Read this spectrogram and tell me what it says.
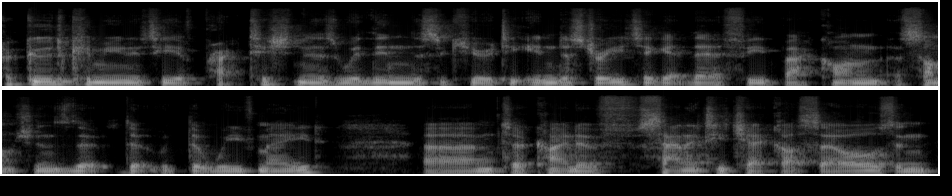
a, good community of practitioners within the security industry to get their feedback on assumptions that that, that we've made um, to kind of sanity check ourselves and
